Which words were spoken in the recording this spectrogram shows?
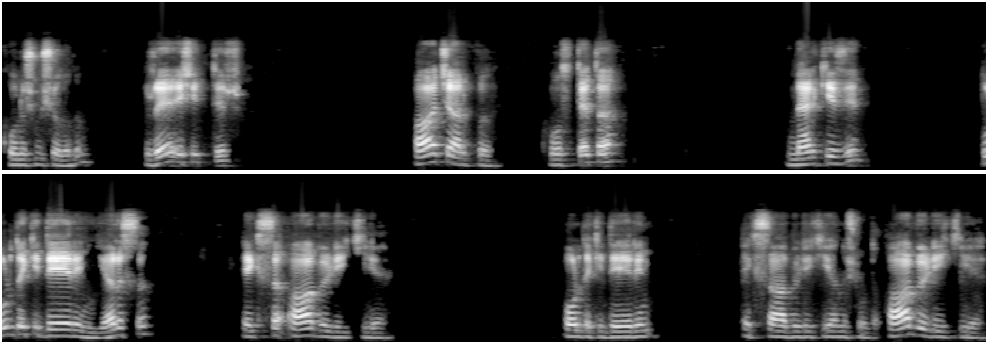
konuşmuş olalım. R eşittir A çarpı cos teta merkezi buradaki değerin yarısı eksi A bölü 2'ye oradaki değerin eksi A bölü 2 yanlış oldu. A bölü 2'ye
